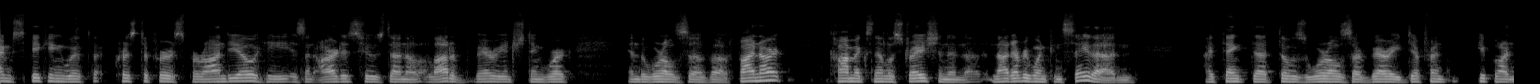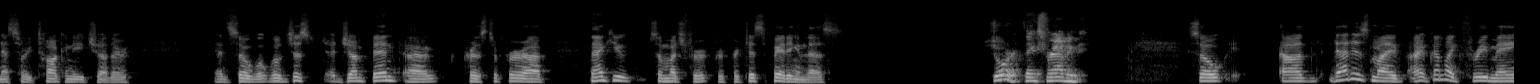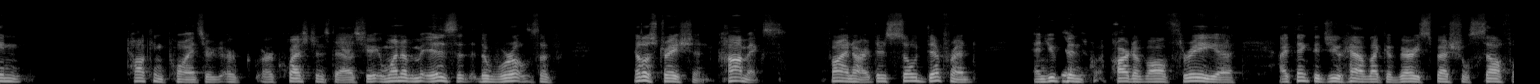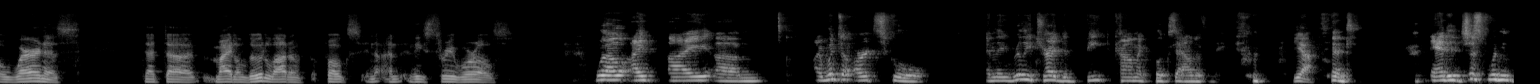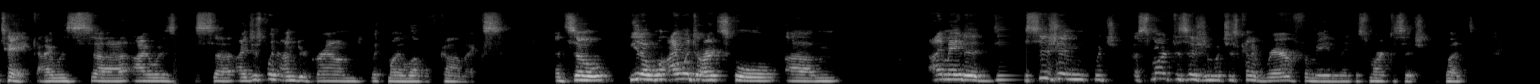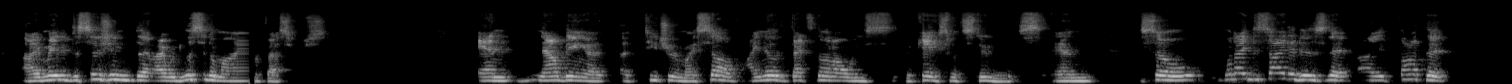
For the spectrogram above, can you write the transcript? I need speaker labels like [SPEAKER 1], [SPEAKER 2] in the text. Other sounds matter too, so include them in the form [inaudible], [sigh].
[SPEAKER 1] I'm speaking with Christopher Sperandio. He is an artist who's done a, a lot of very interesting work in the worlds of uh, fine art, comics, and illustration. And uh, not everyone can say that. And I think that those worlds are very different. People aren't necessarily talking to each other. And so we'll just uh, jump in, uh, Christopher. Uh, thank you so much for, for participating in this.
[SPEAKER 2] Sure. Thanks for having me.
[SPEAKER 1] So uh, that is my, I've got like three main talking points or, or, or, questions to ask you. And one of them is the worlds of illustration, comics, fine art. They're so different. And you've yeah. been part of all three. Uh, I think that you have like a very special self awareness that uh, might elude a lot of folks in, in, these three worlds.
[SPEAKER 2] Well, I, I, um, I went to art school and they really tried to beat comic books out of me. [laughs]
[SPEAKER 1] yeah.
[SPEAKER 2] and, and it just wouldn't take. I was, uh, I was, uh, I just went underground with my love of comics. And so, you know, when I went to art school, um, I made a decision, which a smart decision, which is kind of rare for me to make a smart decision, but I made a decision that I would listen to my professors and now being a, a, teacher myself, I know that that's not always the case with students. And so what I decided is that I thought that,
